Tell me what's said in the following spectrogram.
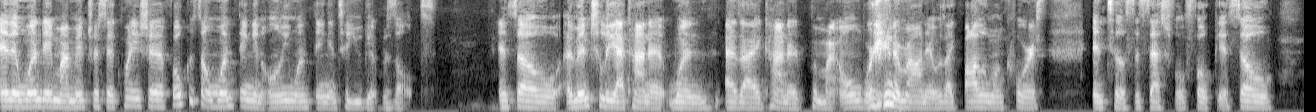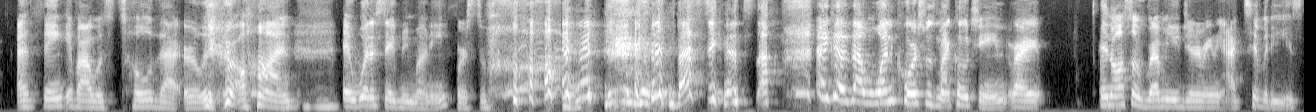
And then one day my mentor said, Quanisha, focus on one thing and only one thing until you get results. And so eventually I kind of, when, as I kind of put my own wording around it, it was like follow one course until successful focus. So I think if I was told that earlier on, mm-hmm. it would have saved me money, first of all, investing and stuff. Because that one course was my coaching, right? And also revenue generating activities.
